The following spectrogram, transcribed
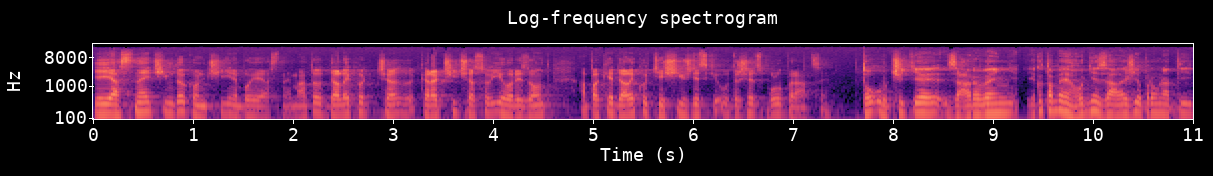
je jasné, čím to končí, nebo je jasné. Má to daleko ča- kratší časový horizont a pak je daleko těžší vždycky udržet spolupráci. To určitě zároveň, jako tam je hodně záleží opravdu na, tý,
